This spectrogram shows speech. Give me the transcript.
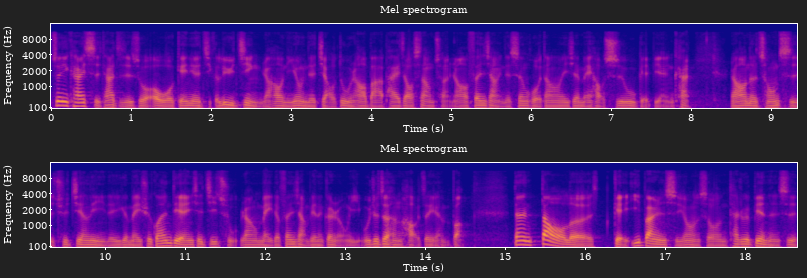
最一开始，它只是说，哦，我给你了几个滤镜，然后你用你的角度，然后把它拍照上传，然后分享你的生活当中一些美好事物给别人看。然后呢，从此去建立你的一个美学观点，一些基础，让美的分享变得更容易。我觉得这很好，这也很棒。但到了给一般人使用的时候，它就会变成是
